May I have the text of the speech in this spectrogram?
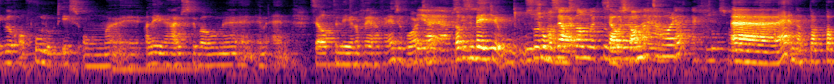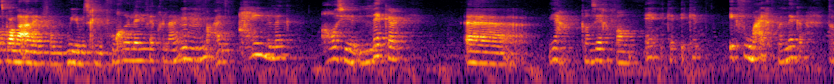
Ik wil gewoon voelen hoe het is om eh, alleen in huis te wonen en, en, en zelf te leren verven enzovoort. Ja, hè. ja, dat is een beetje hoe, zelfstandig te zelfstandig worden. te worden. Echt, echt los van. eh, hè, en dat, dat, dat kan naar aanleiding van hoe je misschien vroeger een leven hebt geleid. Mhm. Maar uiteindelijk, als je lekker eh, ja, kan zeggen van, hé, ik, heb, ik, heb, ik voel me eigenlijk wel lekker, dan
